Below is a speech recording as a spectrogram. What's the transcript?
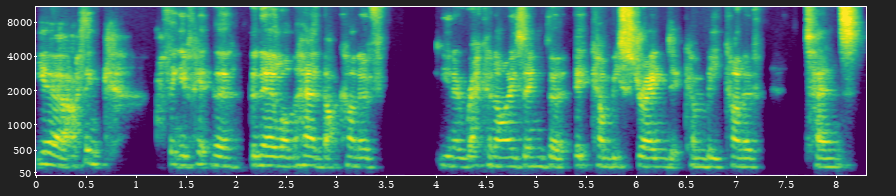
Yeah, I think I think you've hit the the nail on the head. That kind of you know recognizing that it can be strained, it can be kind of tense.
